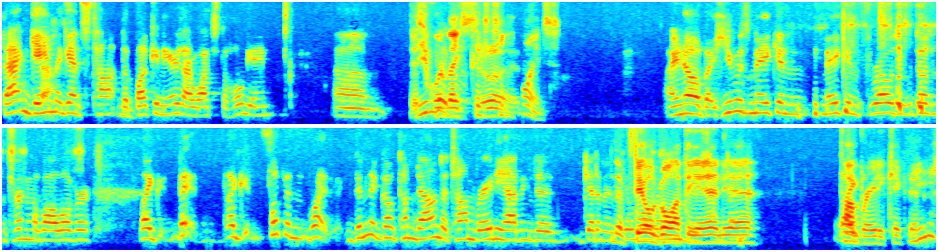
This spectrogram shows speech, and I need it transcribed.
That game Yeah. against Tom, the Buccaneers, I watched the whole game. Um, They he scored like 16 good. points. I know, but he was making making throws. He doesn't turn the ball over. Like they, like flipping. What didn't it go come down to Tom Brady having to get him in the field goal at the end, something? yeah. Tom Like, Brady kicked it. He,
